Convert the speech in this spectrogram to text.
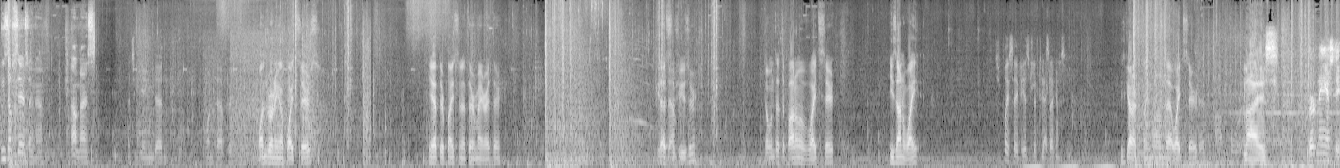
Who's upstairs right now? Oh, nice. That's a gang dead. One tapped her. One's running up white stairs. Yep, they're placing a thermite right there. Fuser That's down. the fuser. That one's at the bottom of white stairs. He's on white. Just play safe. He has 15 seconds. He's got a claymore on that white stairs. Nice. Dirt nasty.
